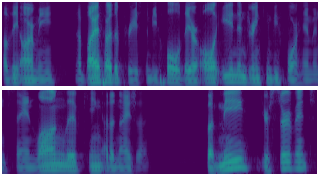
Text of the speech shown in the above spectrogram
of the army and Abiathar the priest. And behold, they are all eating and drinking before him, and saying, Long live King Adonijah. But me, your servant,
